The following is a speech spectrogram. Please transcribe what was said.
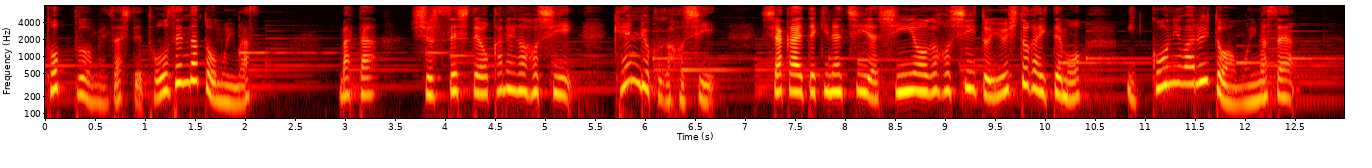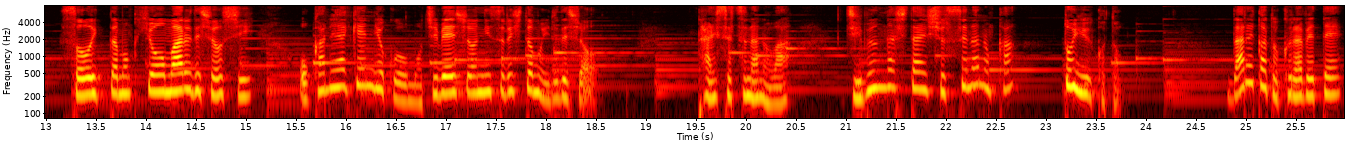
トップを目指して当然だと思います。また、出世してお金が欲しい、権力が欲しい、社会的な地位や信用が欲しいという人がいても一向に悪いとは思いません。そういった目標もあるでしょうし、お金や権力をモチベーションにする人もいるでしょう。大切なのは自分がしたい出世なのか？ということ。誰かと比べて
